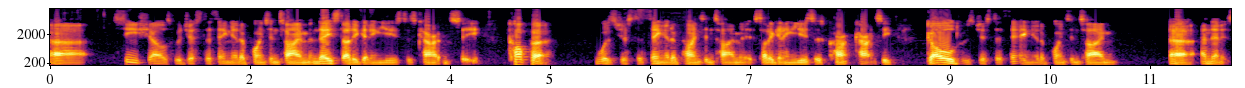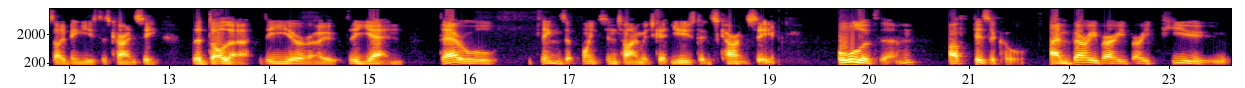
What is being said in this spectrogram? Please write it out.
uh, seashells were just a thing at a point in time, and they started getting used as currency. Copper was just a thing at a point in time, and it started getting used as currency. Gold was just a thing at a point in time, uh, and then it started being used as currency. The dollar, the euro, the yen, they're all things at points in time which get used as currency. All of them are physical, and very, very, very few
